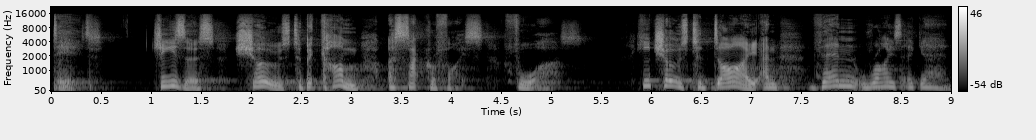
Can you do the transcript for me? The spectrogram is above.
did. Jesus chose to become a sacrifice for us. He chose to die and then rise again.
